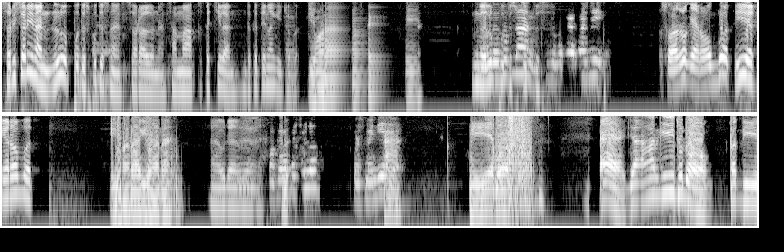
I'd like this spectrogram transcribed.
sorry sorry nan. Lu putus-putus nan suara lu nan sama kekecilan. Deketin lagi coba. Gimana enggak lu putus-putus Lu pakai apa sih? Suara lu kayak robot. iya kayak robot gimana gimana nah udah udah, udah. Pakai apa sih lu? First media ya? iya bos eh jangan gitu dong tadi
